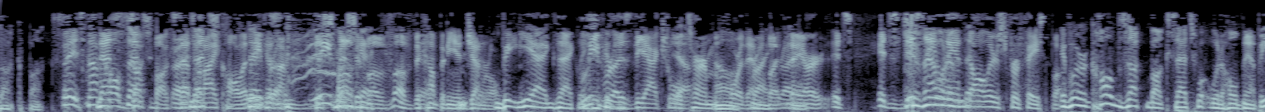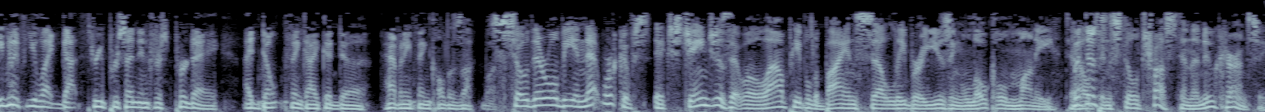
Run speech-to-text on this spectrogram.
Zuck bucks. But it's not That's- called that's- Zuck bucks. right. That's, what I call it Libra. because I'm Libra. dismissive Okay. of, of the company in general. But, yeah, exactly. Libra because- is the actual Yeah. term Oh, for them, right, but right. they are it's it's 'Cause that would've- Disneyland dollars for Facebook. If we were called Zuck bucks, that's what would hold me up. Even if you like got three percent interest per day, I don't think I could uh, have anything called a Zuck buck. So there will be a network of s- exchanges that will allow people to buy and sell Libra using local money to But help does- instill trust in the new currency.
